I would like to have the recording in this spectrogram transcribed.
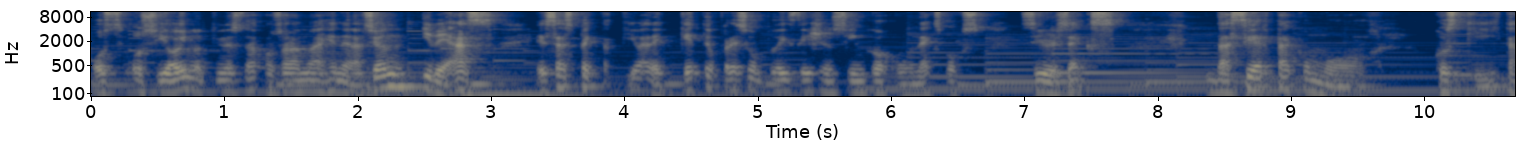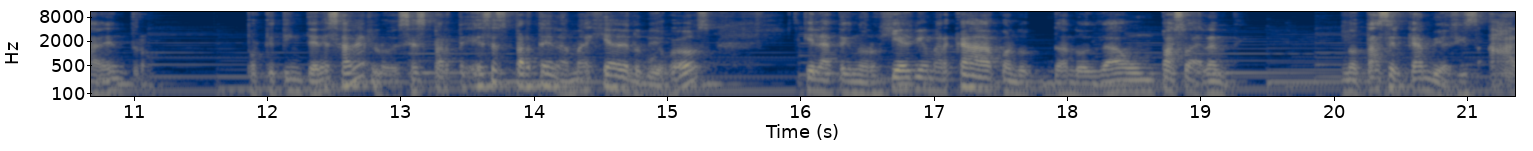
o, si hoy no tienes una consola nueva generación, ideas esa expectativa de qué te ofrece un PlayStation 5 o un Xbox Series X, da cierta como cosquillita adentro, porque te interesa verlo, esa es parte, esa es parte de la magia de los videojuegos que la tecnología es bien marcada cuando, cuando da un paso adelante. Notas el cambio y decís, ah,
